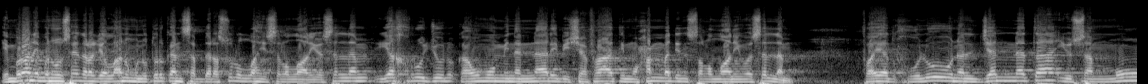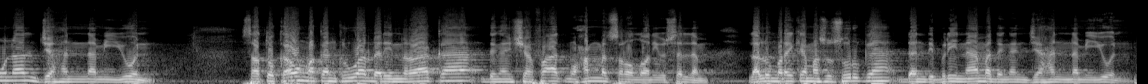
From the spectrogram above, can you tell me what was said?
Imran ibn Husain radhiyallahu anhu menuturkan sabda Rasulullah sallallahu alaihi wasallam, "Yakhruju qaumun minan nari bi syafaati Muhammadin sallallahu alaihi wasallam, fayadkhuluna al-jannata yusammuna al-jahannamiyun." Satu kaum akan keluar dari neraka dengan syafaat Muhammad sallallahu alaihi wasallam. Lalu mereka masuk surga dan diberi nama dengan jahannamiyun.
